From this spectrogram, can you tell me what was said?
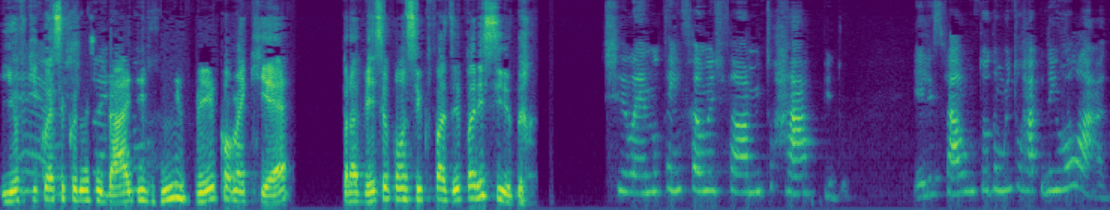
E eu é, fiquei com essa curiosidade de ver como é que é, para ver se eu consigo fazer parecido. Chileno tem fama de falar muito rápido. Eles falam tudo muito rápido e enrolado.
